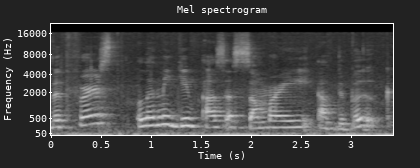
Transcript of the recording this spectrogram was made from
but first, let me give us a summary of the book.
